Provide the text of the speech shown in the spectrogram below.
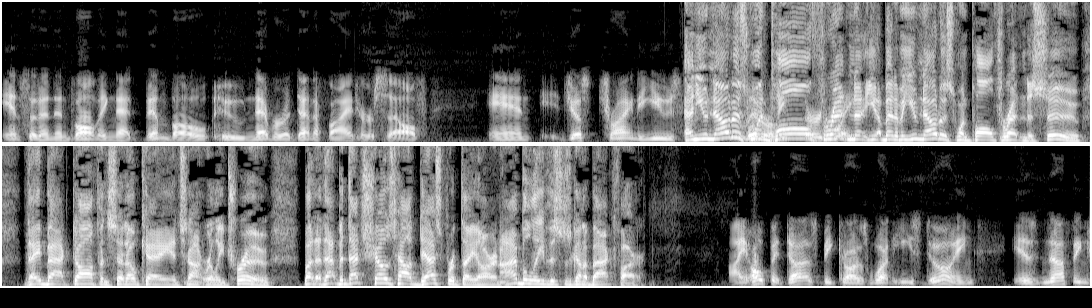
incident involving that bimbo who never identified herself and just trying to use. And you notice when Paul threatened, to, but I mean, you notice when Paul threatened to sue, they backed off and said, "Okay, it's not really true." But that, but that shows how desperate they are, and I believe this is going to backfire. I hope it does because what he's doing is nothing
